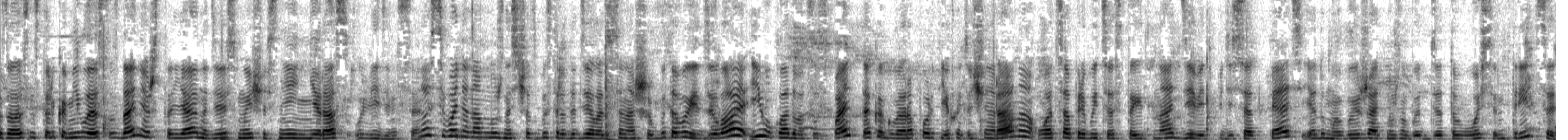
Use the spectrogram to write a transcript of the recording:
оказалось настолько милое создание, что я надеюсь, мы еще с ней не раз увидимся. Но сегодня нам нужно сейчас быстро доделать все наши бытовые дела и укладываться спать, так как в аэропорт ехать очень рано. У отца прибытие стоит на 9.55. Я думаю, выезжать нужно будет где-то в 8.30,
